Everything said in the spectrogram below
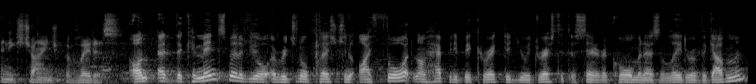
an exchange of letters? On, at the commencement of your original question, I thought, and I'm happy to be corrected, you addressed it to Senator Cormann as a leader of the government.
